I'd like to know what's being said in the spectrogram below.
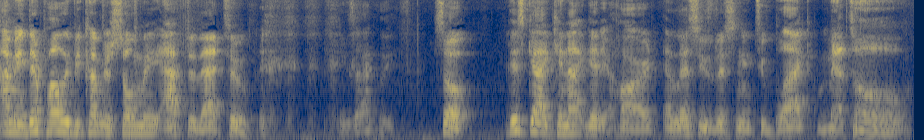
I mean, they'll probably become your soulmate after that, too. Exactly. So, this guy cannot get it hard unless he's listening to black metal.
